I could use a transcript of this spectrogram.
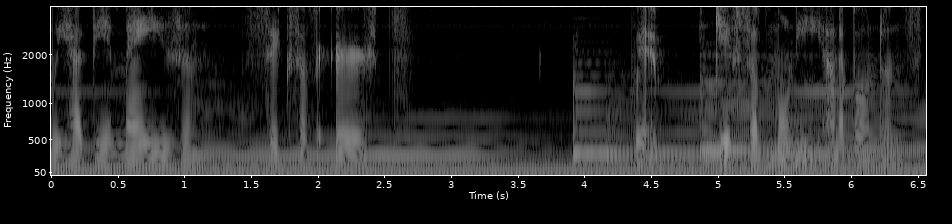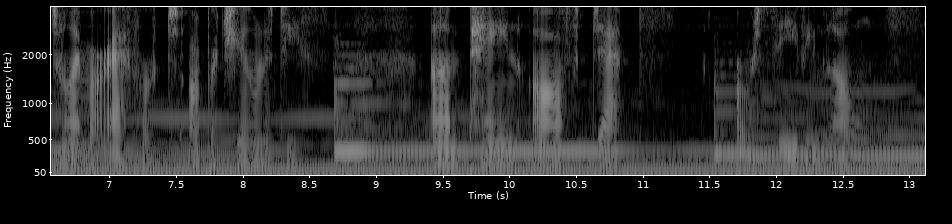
We had the amazing Six of Earth with gifts of money and abundance, time or effort, opportunities, and paying off debts or receiving loans.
